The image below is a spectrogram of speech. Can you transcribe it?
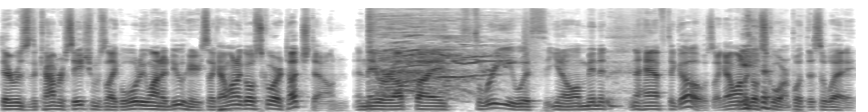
there was the conversation was like, well, what do you want to do here? He's like, I want to go score a touchdown, and they were up by three with you know a minute and a half to go. It's like I want to go score and put this away.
